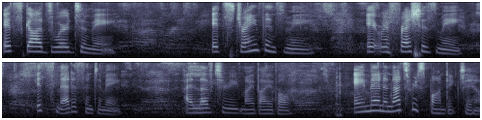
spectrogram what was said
It's God's word to me. It strengthens me. It refreshes me. It's medicine to me. I love to read my Bible. Amen. And that's responding to Him.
